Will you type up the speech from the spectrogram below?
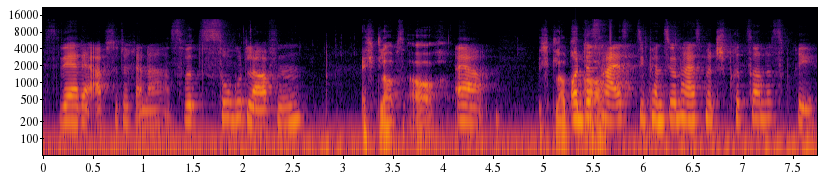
das wäre der absolute Renner. Es wird so gut laufen. Ich glaube es auch. Ja. Ich glaube es Und das auch. heißt, die Pension heißt mit Spritzer und Esprit.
